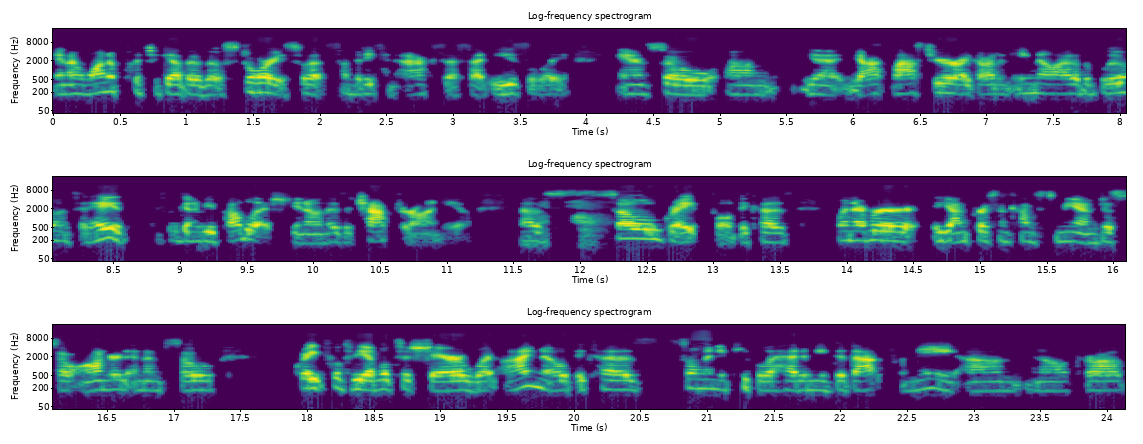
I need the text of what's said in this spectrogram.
And I want to put together those stories so that somebody can access that easily and so, um, yeah, yeah, last year I got an email out of the blue and said, "Hey, this is going to be published," you know, and there's a chapter on you. I was so grateful because whenever a young person comes to me, I'm just so honored and I'm so grateful to be able to share what I know because so many people ahead of me did that for me. Um, you know, throughout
